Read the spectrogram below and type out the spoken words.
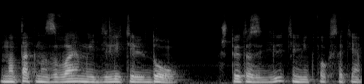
на так называемый делитель Dow. Что это за делитель, никто, кстати,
